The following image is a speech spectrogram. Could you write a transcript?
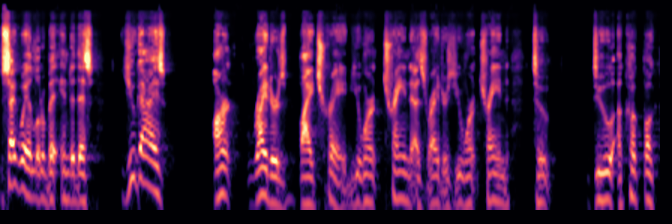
segue a little bit into this. You guys aren't writers by trade. You weren't trained as writers. You weren't trained to do a cookbook.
